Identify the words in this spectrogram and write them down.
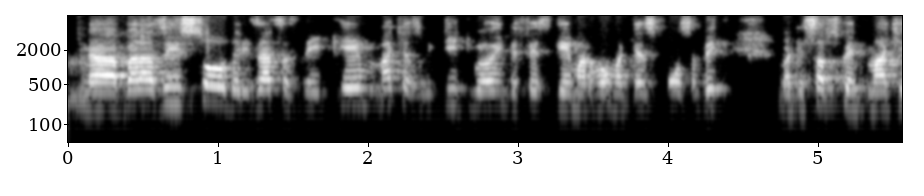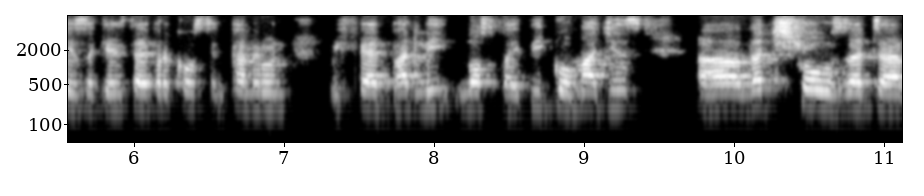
Uh, but as we saw the results as they came, much as we did well in the first game at home against Mozambique, but the subsequent matches against Ivory Coast and Cameroon, we fared badly, lost by big goal margins. Uh, that shows that uh,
